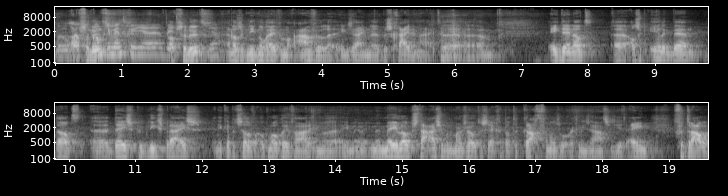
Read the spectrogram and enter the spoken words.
welk compliment kun je... beter- Absoluut. Ja. En als ik niet nog even mag aanvullen in zijn eh, bescheidenheid. eh, ehm, ik denk dat, eh, als ik eerlijk ben, dat eh, deze publieksprijs, en ik heb het zelf ook mogen ervaren in mijn, in, mijn- in mijn meeloopstage, om het maar zo te zeggen, dat de kracht van onze organisatie zit. één, vertrouwen.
